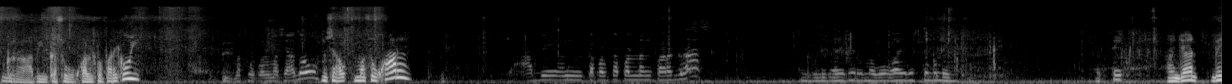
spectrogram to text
Grabing kasukal to pare koy. Masukal masyado. Masya- Masukal. Sabi ang kapal-kapal ng paragras. Bulig ay pero mabuhay basta bulig. Atik, Andyan, be.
